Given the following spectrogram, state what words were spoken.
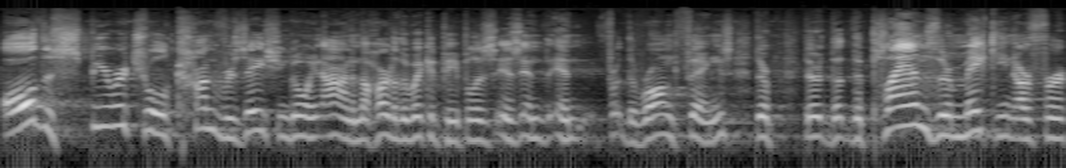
all the spiritual conversation going on in the heart of the wicked people is, is in, in for the wrong things. They're, they're, the, the plans they're making are for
